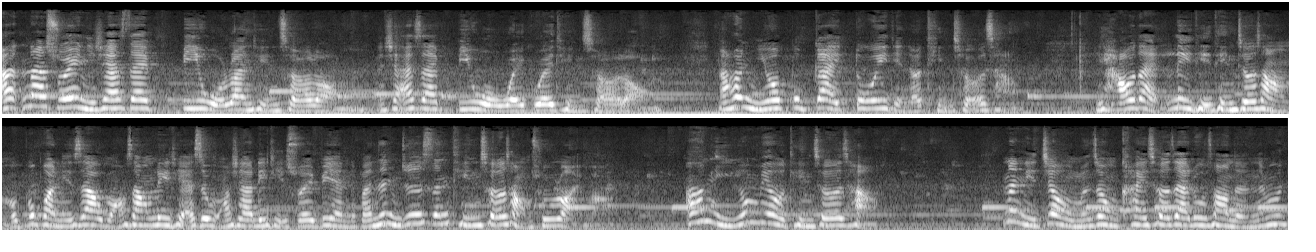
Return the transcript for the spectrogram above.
啊！那所以你现在是在逼我乱停车咯，你现在是在逼我违规停车咯，然后你又不盖多一点的停车场，你好歹立体停车场，我不管你是要往上立体还是往下立体，随便，反正你就是生停车场出来嘛。啊，你又没有停车场，那你叫我们这种开车在路上的人，那么。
